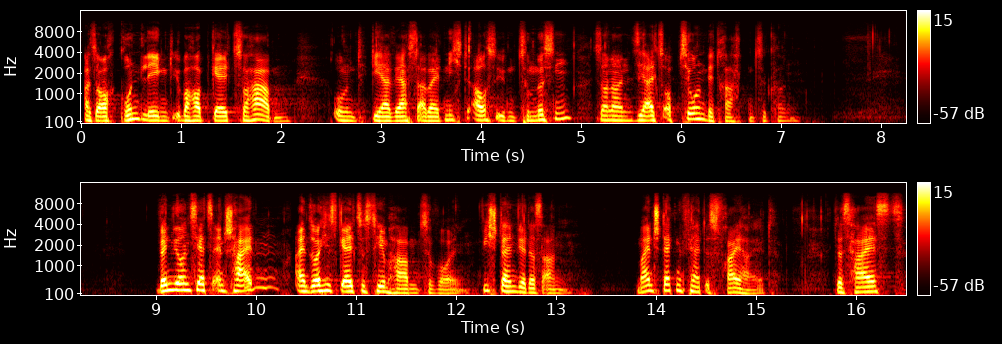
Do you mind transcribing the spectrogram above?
Also auch grundlegend überhaupt Geld zu haben und die Erwerbsarbeit nicht ausüben zu müssen, sondern sie als Option betrachten zu können. Wenn wir uns jetzt entscheiden, ein solches Geldsystem haben zu wollen, wie stellen wir das an? Mein Steckenpferd ist Freiheit. Das heißt,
